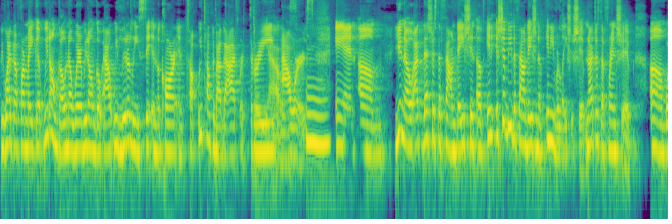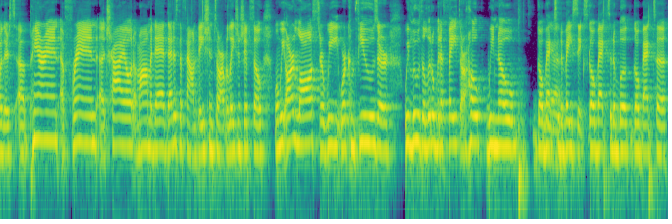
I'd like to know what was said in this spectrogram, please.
we wiped off our makeup. We don't go nowhere, we don't go out. We literally sit in the car and talk. We talked about God for three, Three hours. hours. And um, you know, I, that's just the foundation of any, it should be the foundation of any relationship, not just a friendship. Um, whether it's a parent, a friend, a child, a mom, a dad, that is the foundation to our relationship. So when we are lost or we we're confused or we lose a little bit of faith or hope, we know go back to the basics, go back to the book, go back to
